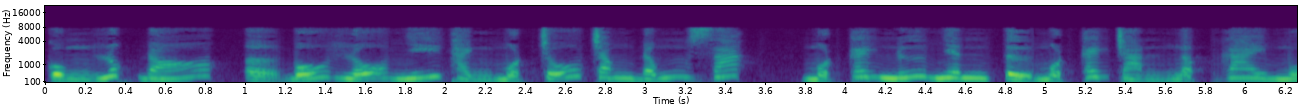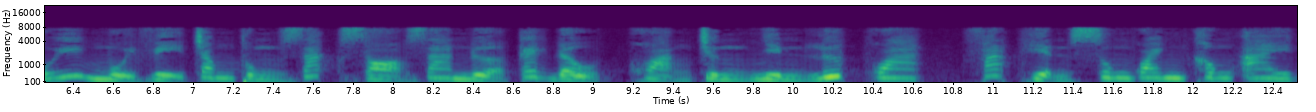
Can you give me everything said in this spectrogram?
Cùng lúc đó, ở bố lỗ nhĩ thành một chỗ trong đống rác, một cái nữ nhân từ một cái tràn ngập gai mũi mùi vị trong thùng rác dò ra nửa cái đầu, khoảng chừng nhìn lướt qua, phát hiện xung quanh không ai,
